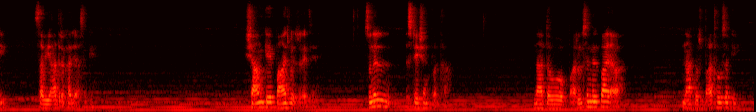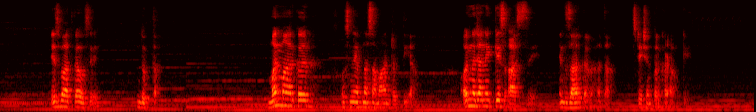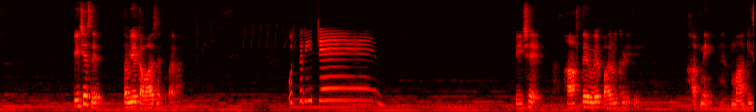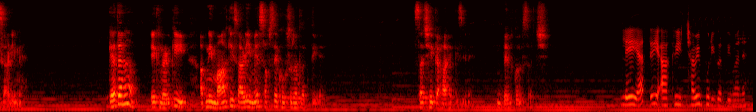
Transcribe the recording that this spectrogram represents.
सब याद रखा जा सके। शाम के पाँच बज रहे थे। सुनील स्टेशन पर था। ना तो वो पारुल से मिल पाया, ना कुछ बात हो सकी। इस बात का उसे दुख था। मन मारकर उसने अपना सामान रख दिया और न जाने किस आस से इंतज़ार कर रहा था। स्टेशन पर खड़ा होके पीछे से तभी एक आवाज़ ने पुकारा। उत्तरी चेन। पीछे हाफते हुए पारुल खड़ी थी अपनी माँ की साड़ी में। कहते हैं ना एक लड़की अपनी माँ की साड़ी में सबसे खूबसूरत लगती है। सच ही कहा है किसी ने बिल्कुल सच। ले यार तेरी आखिरी इच्छा भी पूरी कर दी मैंने।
